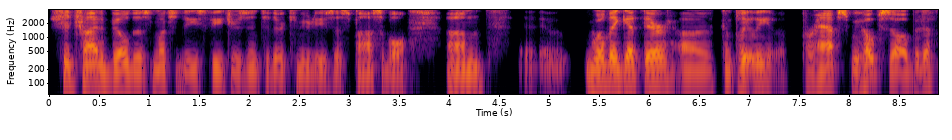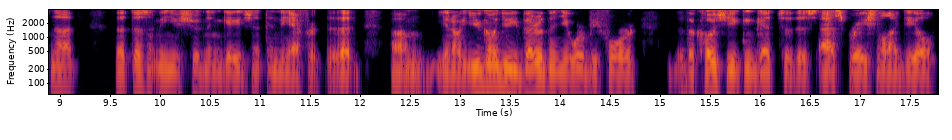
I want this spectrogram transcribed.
should try to build as much of these features into their communities as possible. Um, will they get there uh, completely? Perhaps we hope so, but if not, that doesn't mean you shouldn't engage in, in the effort. That um, you know you're going to be better than you were before. The closer you can get to this aspirational ideal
